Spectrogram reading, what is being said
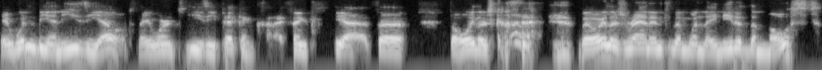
it wouldn't be an easy out. They weren't easy pickings. And I think, yeah, the the Oilers the Oilers ran into them when they needed them most.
